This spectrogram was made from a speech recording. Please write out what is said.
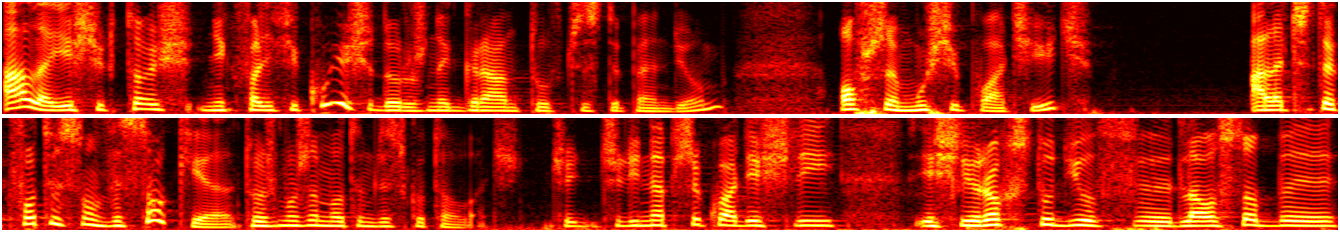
Ale jeśli ktoś nie kwalifikuje się do różnych grantów czy stypendium, owszem, musi płacić, ale czy te kwoty są wysokie, to już możemy o tym dyskutować. Czyli, czyli na przykład, jeśli, jeśli rok studiów y, dla osoby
